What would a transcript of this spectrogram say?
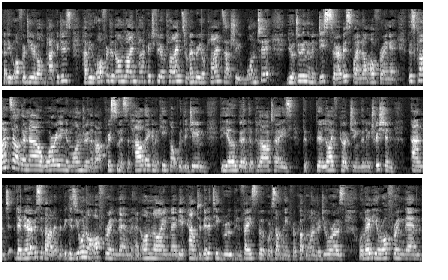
Have you offered year long packages? Have you offered an online package for your clients? Remember your clients actually want it. You're doing them a disservice by not offering it. There's clients out there now worrying and wondering about christmas of how they're going to keep up with the gym the yoga the pilates the, the life coaching, the nutrition, and they're nervous about it, but because you're not offering them an online, maybe accountability group in Facebook or something for a couple of hundred euros, or maybe you're offering them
